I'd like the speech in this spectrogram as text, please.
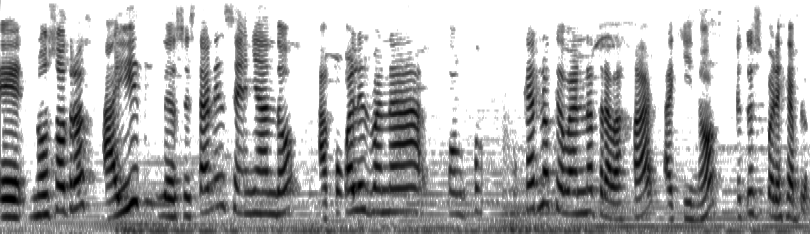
eh, nosotros ahí les están enseñando a cuáles van a, qué es lo que van a trabajar aquí, ¿no? Entonces, por ejemplo,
